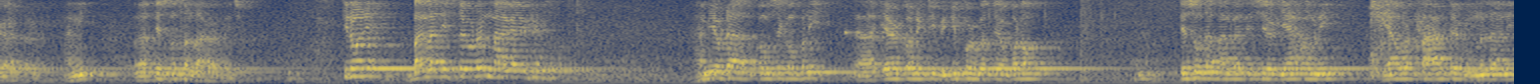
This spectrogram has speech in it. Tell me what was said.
विराटनगर हामी त्यसमा सल्लाह गर्दैछौँ। किनभने बङ्गलादेश त एउटा माग आइरहेको छ हामी एउटा कमसेकम पनि एयर कनेक्टिभिटी पूर्वतिर बढाउँ। त्यसो हुँदा बङ्गलादेशीहरू यहाँ आउने यहाँबाट पाहाडतिर घुम्न जाने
